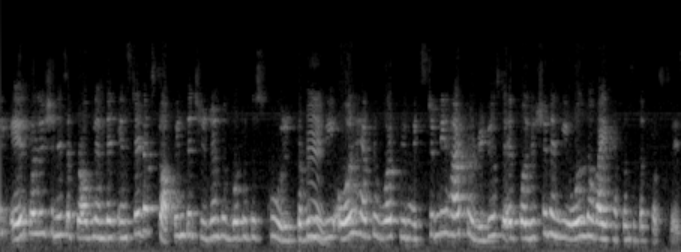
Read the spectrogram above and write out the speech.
if air pollution is a problem, then instead of stopping the children to go to the school, probably we all have to work, you know, extremely hard to reduce the air pollution, and we all know why it happens in the first place.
